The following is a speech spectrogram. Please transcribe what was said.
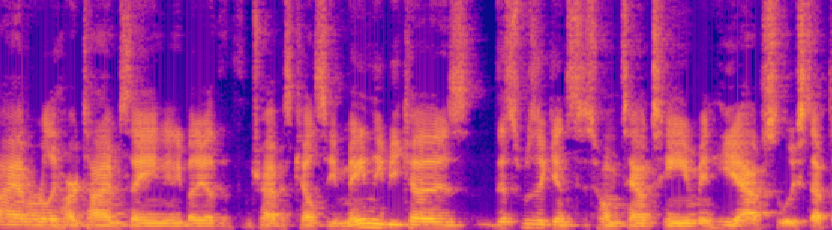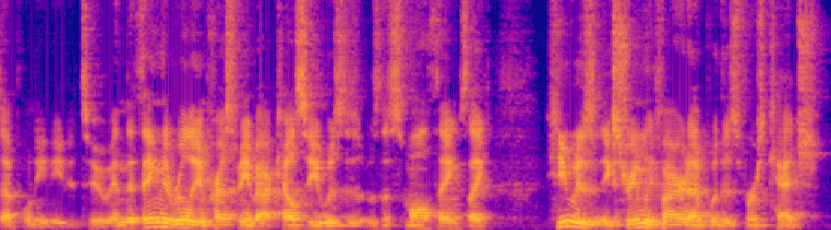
I have a really hard time saying anybody other than Travis Kelce, mainly because this was against his hometown team and he absolutely stepped up when he needed to. And the thing that really impressed me about Kelce was was the small things. Like he was extremely fired up with his first catch,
